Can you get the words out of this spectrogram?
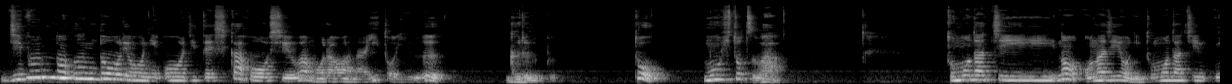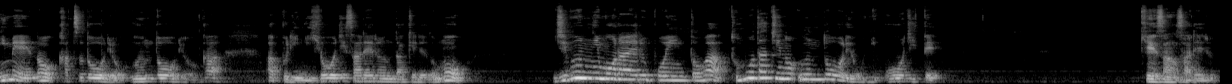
自分の運動量に応じてしか報酬はもらわないというグループ。ともう一つは友達の同じように友達2名の活動量運動量がアプリに表示されるんだけれども自分にもらえるポイントは友達の運動量に応じて計算される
